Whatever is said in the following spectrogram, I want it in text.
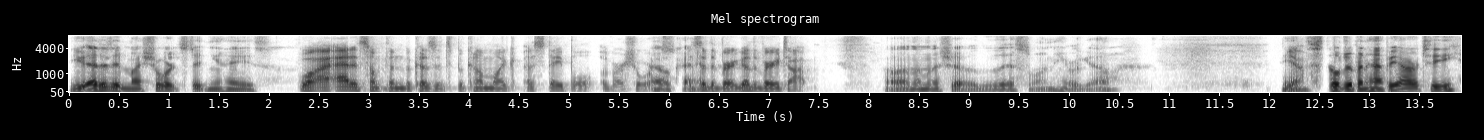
You edited my shorts, didn't you, Hayes? Well, I added something because it's become like a staple of our shorts. Okay. It's at the very go to the very top. Hold on, I'm gonna show this one. Here we go. Yeah, Yeah. still dripping happy hour tea.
